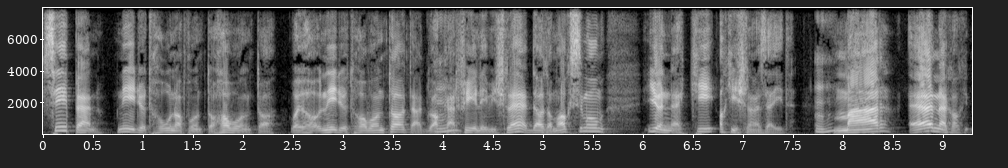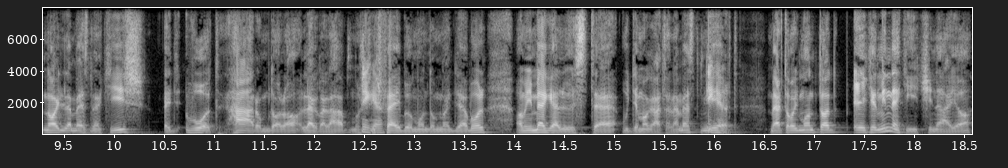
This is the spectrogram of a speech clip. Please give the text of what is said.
szépen négy-öt hónaponta, havonta, vagy ha- négy-öt havonta, tehát akár fél év is lehet, de az a maximum, jönnek ki a kislemezeid. Uh-huh. Már ennek a nagy lemeznek is egy, volt három dala legalább, most Igen. is fejből mondom nagyjából, ami megelőzte ugye magát a lemezt. Miért? Mert ahogy mondtad, egyébként mindenki így csinálja,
